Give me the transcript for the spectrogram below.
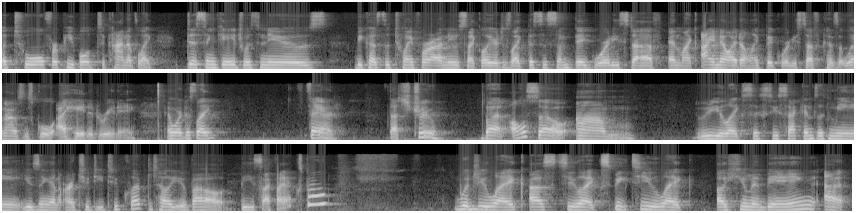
a tool for people to kind of like disengage with news because the 24 hour news cycle you're just like this is some big wordy stuff. And like i know i don't like big wordy stuff because when i was in school i hated reading. And we're just like fair that's true. But also um, would you like 60 seconds of me using an r2d2 clip to tell you about the sci-fi expo? Would you like us to like speak to you like a human being at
